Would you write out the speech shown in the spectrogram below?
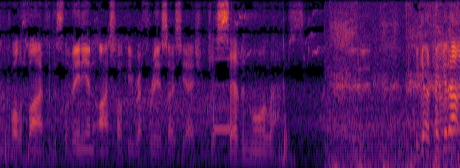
can qualify for the Slovenian Ice Hockey Referee Association. Just seven more laps. You gotta pick it up.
